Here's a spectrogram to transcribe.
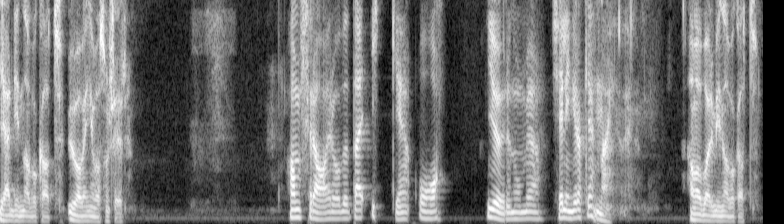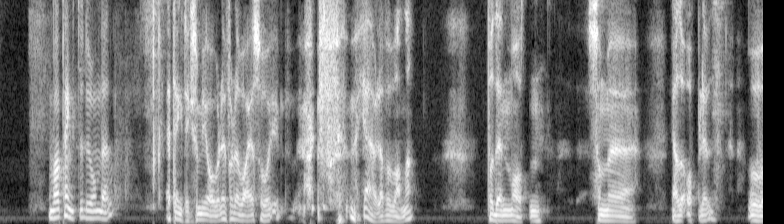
Jeg er din advokat, uavhengig av hva som skjer. Han frarådet deg ikke å gjøre noe med Kjell Inge Røkke. Nei. Han var bare min advokat. Hva tenkte du om det, da? Jeg tenkte ikke så mye over det, for da var jeg så jævla forbanna på den måten som eh, jeg hadde opplevd, og,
